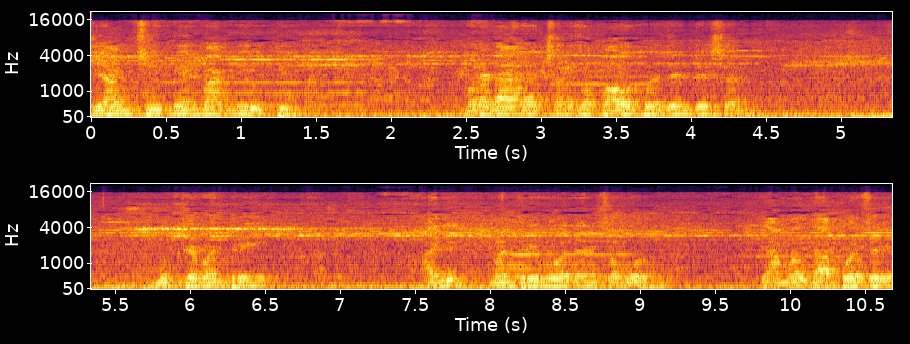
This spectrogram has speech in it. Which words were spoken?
जी आमची मेन मागणी होती मराठा आरक्षणाचं पॉवर प्रेझेंटेशन मुख्यमंत्री आणि मंत्री महोदयांसमोर ते आम्हाला दाखवायचं आहे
